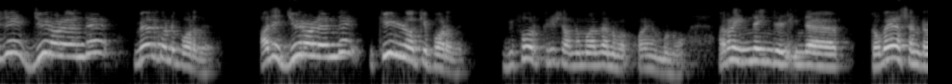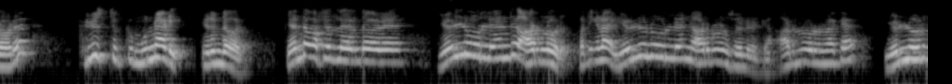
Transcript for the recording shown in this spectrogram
இது ஜீரோலேருந்து மேல் கொண்டு போகிறது அது ஜீரோலேருந்து கீழ் நோக்கி போகிறது பிஃபோர் கிறிஸ்ட் அந்த மாதிரி தான் நம்ம பயணம் பண்ணுவோம். அதனால் இந்த இந்த இந்த தொபயாஸ்ன்றவர் கிறிஸ்துக்கு முன்னாடி இருந்தவர். எந்த வருஷத்தில் இருந்தவர்? எழுநூறுலேருந்து அறுநூறு. பார்த்தீங்களா எழுநூறுலேருந்து அறுநூறு சொல்லியிருக்கேன். அறுநூறுனாக்கா எழுநூறு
